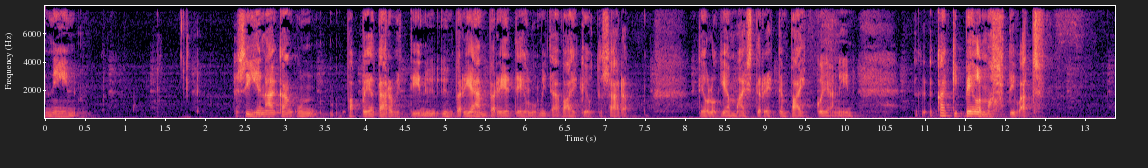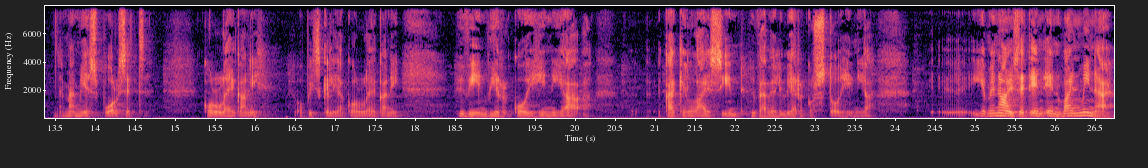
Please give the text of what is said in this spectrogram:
niin siihen aikaan, kun pappeja tarvittiin ympäri ämpäri, ettei ollut mitään vaikeutta saada teologian maistereiden paikkoja, niin kaikki pelmahtivat, nämä miespuoliset kollegani, opiskelijakollegani, hyviin virkoihin ja kaikenlaisiin hyväveliverkostoihin. Ja, ja me naiset, en, en vain minä,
